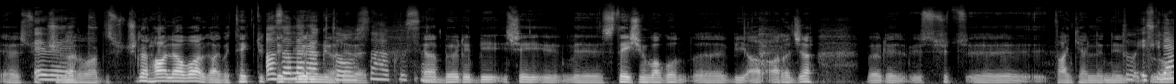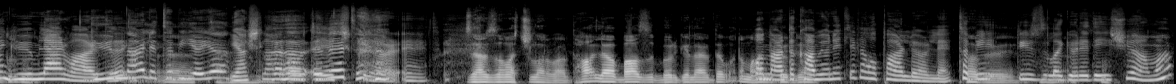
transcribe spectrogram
Evet, sütçüler Evet. vardı. Sütçüler hala var galiba. Tek tük de Azalarak görünüyor. da olsa evet. haklısın. Ya böyle bir şey e, station wagon e, bir araca böyle süt e, tankerlerini Doğru, Eskiden güğümler vardı. Düğümlerle tabii yaya. Yaşlar ortaya Evet. çıkıyor. Evet. Zerzavatçılar vardı. Hala bazı bölgelerde var ama hani Onlar da böyle kamyonetle ve hoparlörle. Tabii, Tabii. yüzyıla göre değişiyor ama.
